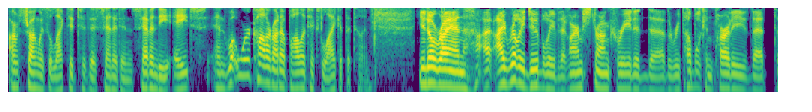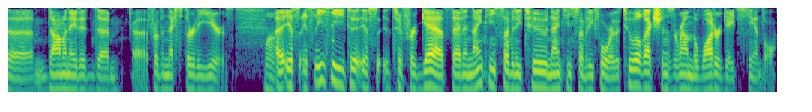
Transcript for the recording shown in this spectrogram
Armstrong was elected to the Senate in 78. And what were Colorado politics like at the time? You know, Ryan, I, I really do believe that Armstrong created uh, the Republican Party that uh, dominated um, uh, for the next 30 years. Wow. Uh, it's it's easy to it's, to forget that in 1972 1974, the two elections around the Watergate scandal,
